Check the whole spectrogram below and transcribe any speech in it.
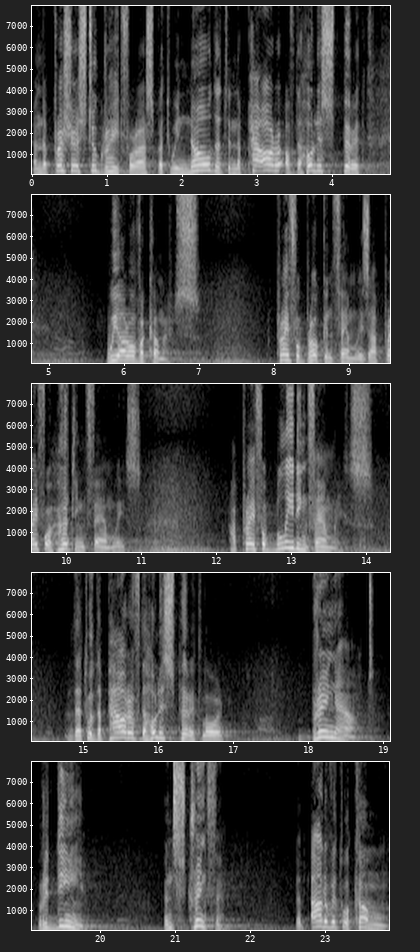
and the pressure is too great for us, but we know that in the power of the Holy Spirit, we are overcomers. Pray for broken families. I pray for hurting families. I pray for bleeding families that with the power of the Holy Spirit, Lord, bring out, redeem, and strengthen, that out of it will come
